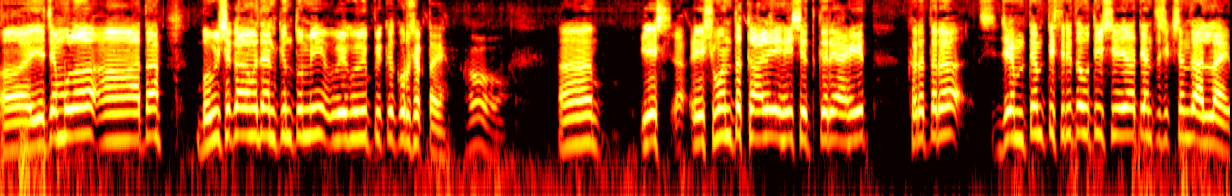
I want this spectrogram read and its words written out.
अं, याच्यामुळं अं, आता भविष्य काळामध्ये आणखीन तुम्ही वेगवेगळी पिकं करू शकताय. हो हो. अं, यश यशवंत काळे हे शेतकरी आहेत. खरं तर जेमतेम तिसरी चौथी शे त्यांचं शिक्षण झालेलं आहे.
